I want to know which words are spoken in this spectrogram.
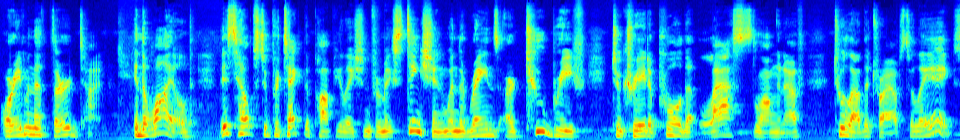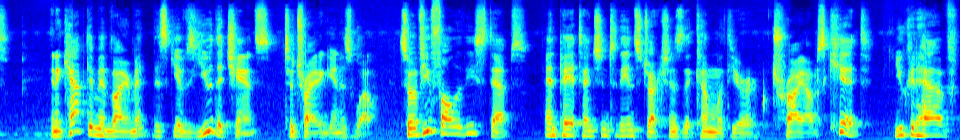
or even the third time. In the wild, this helps to protect the population from extinction when the rains are too brief to create a pool that lasts long enough to allow the triops to lay eggs. In a captive environment, this gives you the chance to try again as well. So if you follow these steps and pay attention to the instructions that come with your triops kit, you could have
